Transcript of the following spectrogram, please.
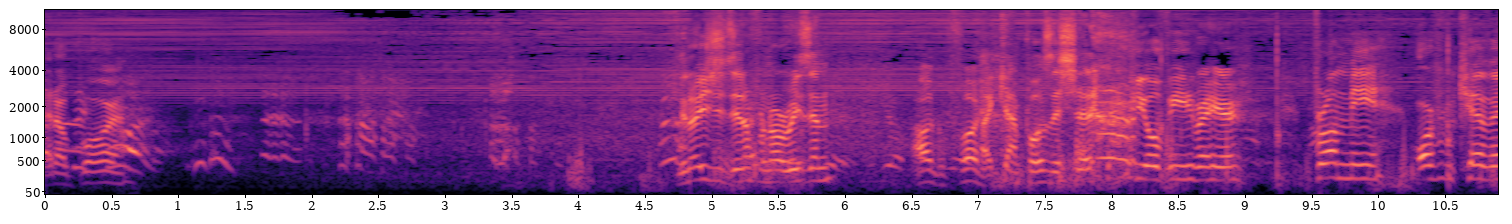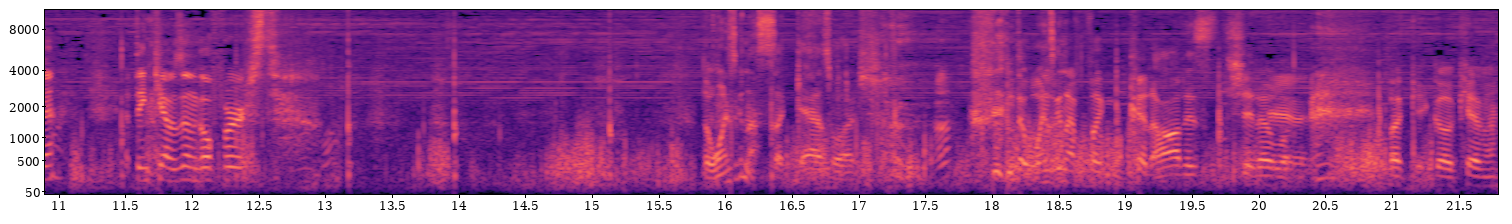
A boy. You know you just did it for no reason. I'll go fuck. I can't post this shit. POV right here. From me or from Kevin. I think Kevin's gonna go first. The wind's gonna suck ass, watch. the wind's gonna fucking cut all this shit over. Fuck it, go Kevin.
